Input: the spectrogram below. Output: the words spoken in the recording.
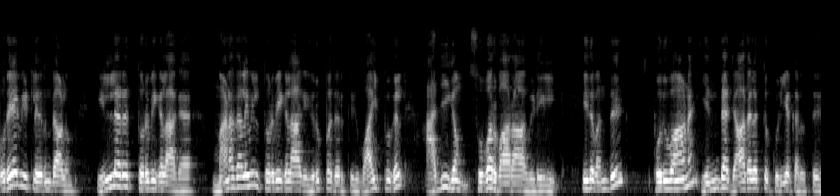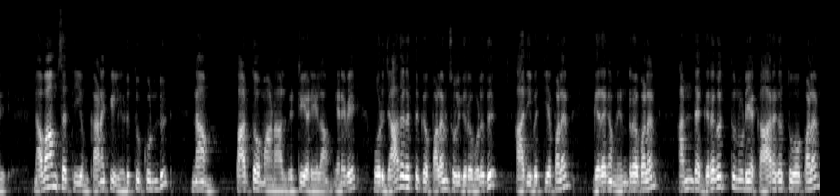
ஒரே வீட்டில் இருந்தாலும் இல்லற துறவிகளாக மனதளவில் துறவிகளாக இருப்பதற்கு வாய்ப்புகள் அதிகம் சுவர் வாராவிடில். இது வந்து பொதுவான இந்த ஜாதகத்துக்குரிய கருத்து. நவாம்சத்தையும் கணக்கில் எடுத்துக்கொண்டு நாம் பார்த்தோமானால் வெற்றி அடையலாம் எனவே ஒரு ஜாதகத்துக்கு பலன் சொல்கிற பொழுது ஆதிபத்திய பலன் கிரகம் நின்ற பலன் அந்த கிரகத்தினுடைய காரகத்துவ பலன்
